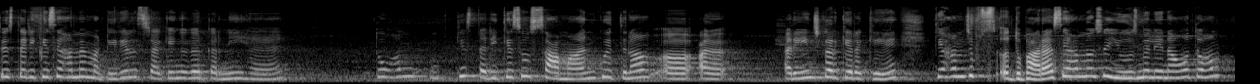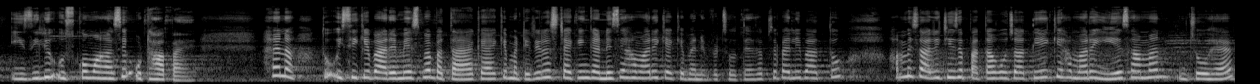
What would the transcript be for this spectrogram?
तो इस तरीके से हमें मटेरियल स्टैकिंग अगर करनी है तो हम किस तरीके से उस सामान को इतना अरेंज करके रखे हैं कि हम जब दोबारा से हमें उसे यूज़ में लेना हो तो हम इजीली उसको वहाँ से उठा पाएँ। है ना? तो इसी के बारे में इसमें बताया गया है कि मटेरियल स्टैकिंग करने से हमारे क्या क्या बेनिफिट्स होते हैं? सबसे पहली बात तो हमें सारी चीज़ें पता हो जाती हैं कि हमारा ये सामान जो है,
